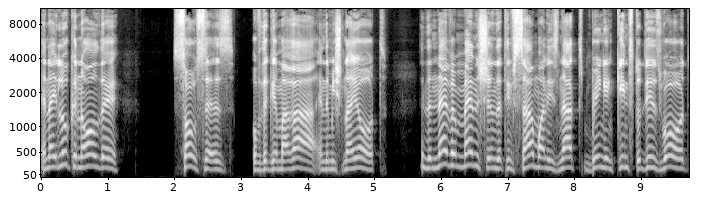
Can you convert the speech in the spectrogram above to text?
And I look in all the sources of the Gemara and the Mishnayot, and they never mention that if someone is not bringing kids to this world,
